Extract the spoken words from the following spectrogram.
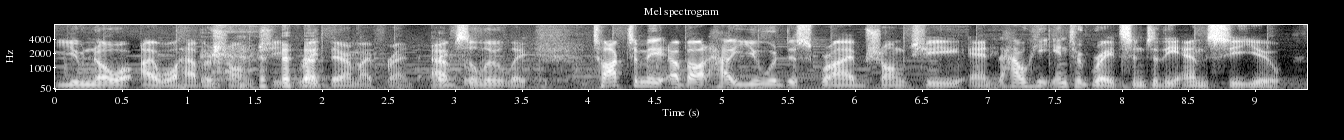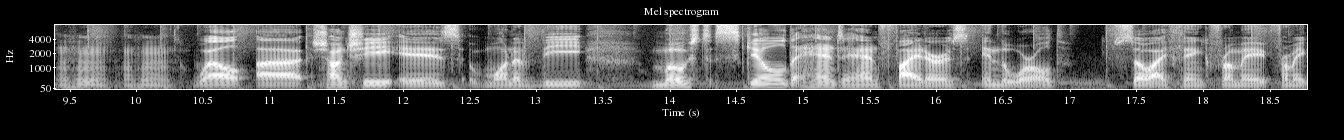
you know I will have a Shang-Chi right there, my friend. Absolutely. Talk to me about how you would describe Shang-Chi and how he integrates into the MCU. Mm-hmm, mm-hmm. Well, uh, Shang-Chi is one of the most skilled hand-to-hand fighters in the world. So I think from a from a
